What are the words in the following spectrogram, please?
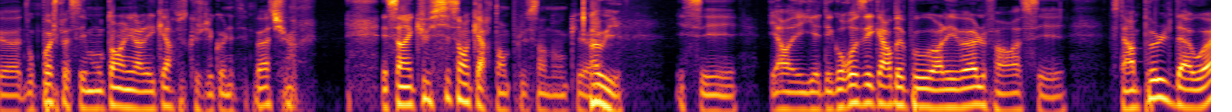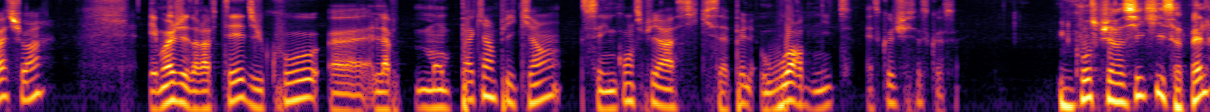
euh, donc moi je passais mon temps à lire les cartes parce que je les connaissais pas, tu vois. Et c'est un cube 600 cartes en plus, hein, donc euh, Ah oui. et c'est il y, a- des gros écarts de power level. Enfin, ouais, c'est c'était un peu le dawa, tu vois. Et moi j'ai drafté du coup euh, la- mon paquin piquin, c'est une conspiracy qui s'appelle WordNit. Est-ce que tu sais ce que c'est? Une conspiracy qui s'appelle?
